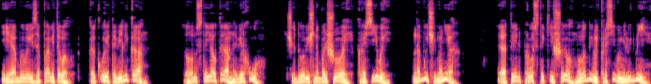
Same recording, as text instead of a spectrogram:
Я было и запамятовал, какой это великан. Он стоял там, наверху, чудовищно большой, красивый, на бычий манер. Отель просто кишел молодыми красивыми людьми.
